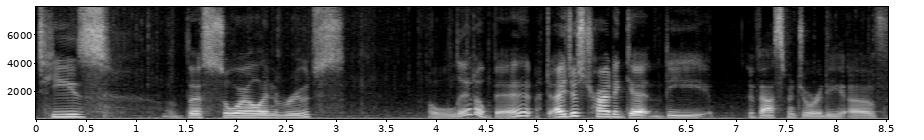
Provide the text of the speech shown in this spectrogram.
tease the soil and roots a little bit. I just try to get the the vast majority of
